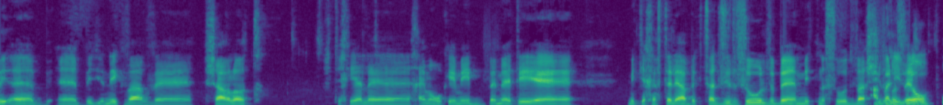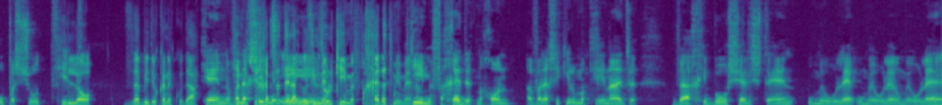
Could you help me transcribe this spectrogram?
אה, אה, בדיוני כבר, ושרלוט, שתחיה לחיים ארוכים, היא באמת, היא אה, מתייחסת אליה בקצת זלזול ובמתנסות, והשילוב הזה לא. הוא, הוא פשוט... היא לא. זה בדיוק הנקודה. כן, אבל איך שהיא... היא מתייחסת אליה בזלזול כי היא מפחדת ממנה. כי היא מפחדת, נכון, אבל איך שהיא כאילו מקרינה את זה. והחיבור של שתיהן הוא מעולה, הוא מעולה, הוא מעולה.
